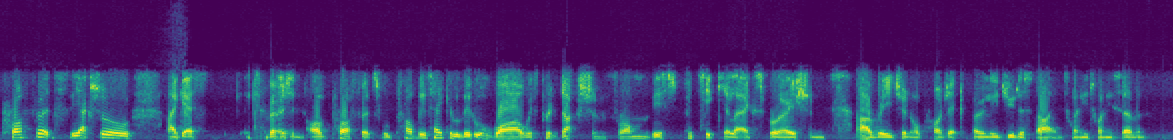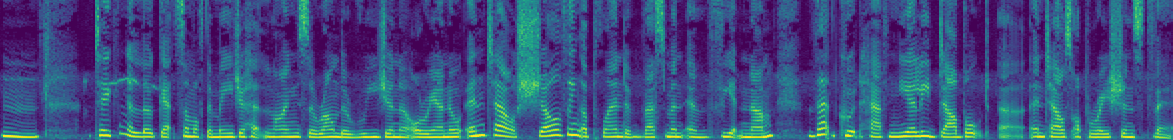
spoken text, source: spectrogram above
profits, the actual, I guess, conversion of profits will probably take a little while with production from this particular exploration uh, region or project only due to start in 2027. Mm. Taking a look at some of the major headlines around the region, Oriano, Intel shelving a planned investment in Vietnam that could have nearly doubled uh, Intel's operations there.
